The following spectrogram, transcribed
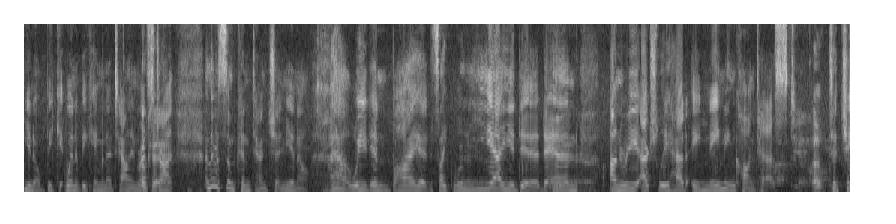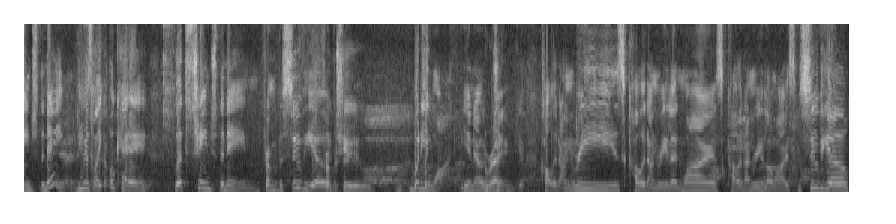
you know, beca- when it became an Italian restaurant. And there was some contention, you know, well, we didn't buy it. It's like, well, yeah, you did. And Henri actually had a naming contest Oh. to change the name. He was like, okay, let's change the name from Vesuvio, From to what do you want? You know, do- Right. call it Henri's, call it Henri Lenoir's, call it Henri Lenoir's Vesuvio.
